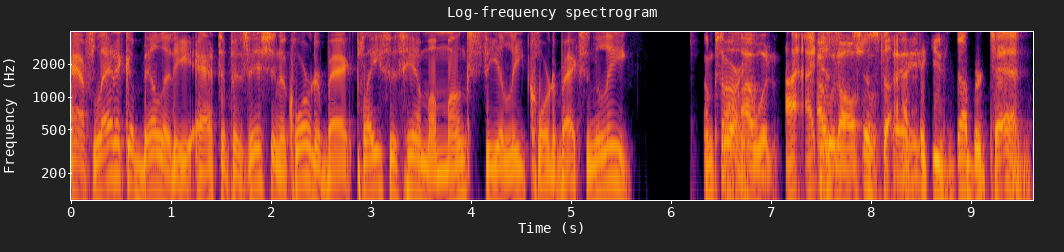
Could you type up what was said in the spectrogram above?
athletic ability at the position of quarterback places him amongst the elite quarterbacks in the league. I'm sorry. Well, I would. I, I, I would also just- I think he's number 10.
